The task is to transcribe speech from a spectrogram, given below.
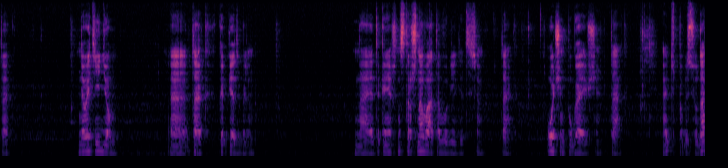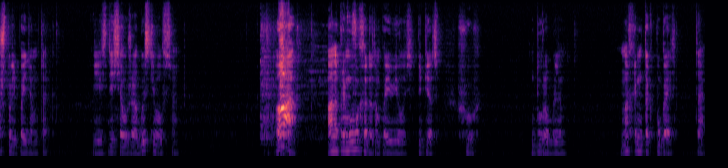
Так. Давайте идем. Э, так, капец, блин. Да, это, конечно, страшновато выглядит все. Так. Очень пугающе. Так. Давайте сюда, что ли, пойдем так. Или здесь я уже обыскивал все. А! Она прямо у выхода там появилась. Пипец. Фух. Дура, блин. Нахрен так пугать. Так.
